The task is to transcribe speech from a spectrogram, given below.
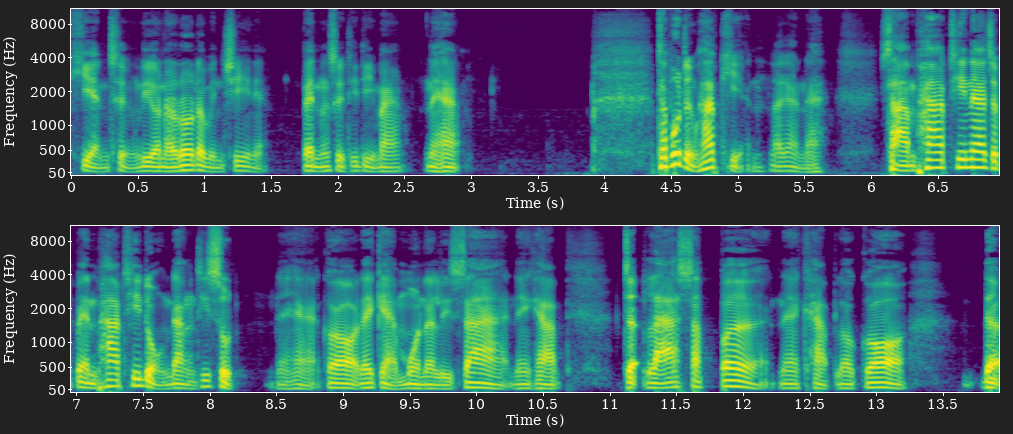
เขียนถึงเลโอนาร์โด ดาวินชีเนี่ยเป็นหนังสือที่ดีมากนะฮะ ถ้าพูดถึงภาพเขียนแล้วกันนะสามภาพที่น่าจะเป็นภาพที่โด่งดังที่สุดนะฮะก็ได้แก่โมนาลิซานะครับ The Last Supper นะครับแล้วก็ The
